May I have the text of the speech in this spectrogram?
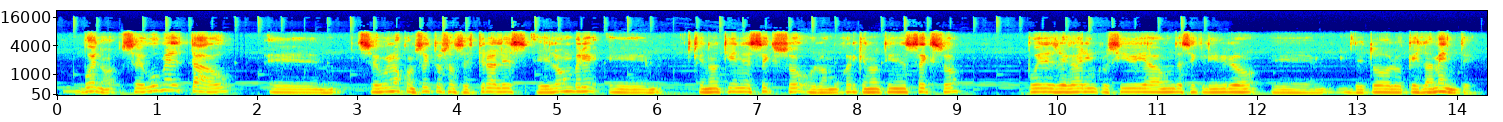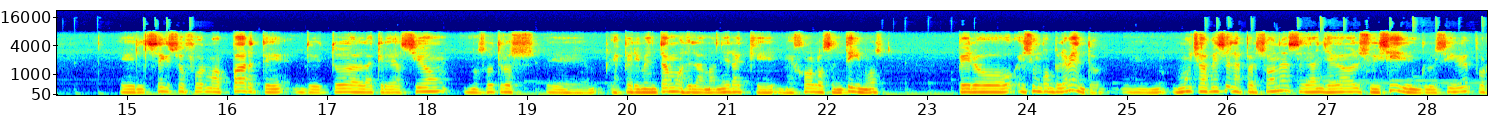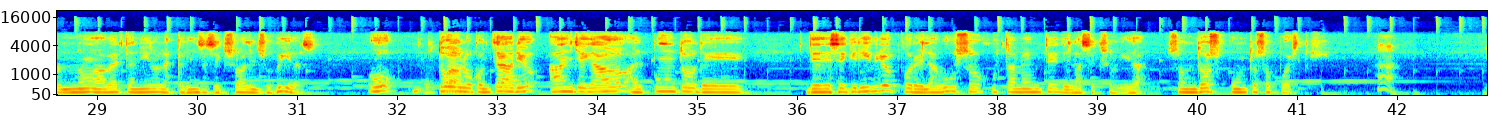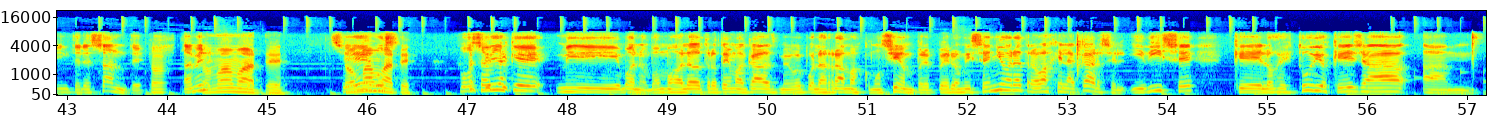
Bueno, según el Tao, eh, según los conceptos ancestrales, el hombre eh, que no tiene sexo o la mujer que no tiene sexo puede llegar inclusive a un desequilibrio eh, de todo lo que es la mente. El sexo forma parte de toda la creación, nosotros eh, experimentamos de la manera que mejor lo sentimos, pero es un complemento. Mm, muchas veces las personas se han llegado al suicidio inclusive por no haber tenido la experiencia sexual en sus vidas. O todo lo contrario, han llegado al punto de desequilibrio por el abuso justamente de la sexualidad son dos puntos opuestos. Ah, interesante. También, Toma mate. Toma mate. Vos sabías que mi. Bueno, vamos a hablar de otro tema acá, me voy por las ramas como siempre, pero mi señora trabaja en la cárcel y dice que los estudios que ella.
